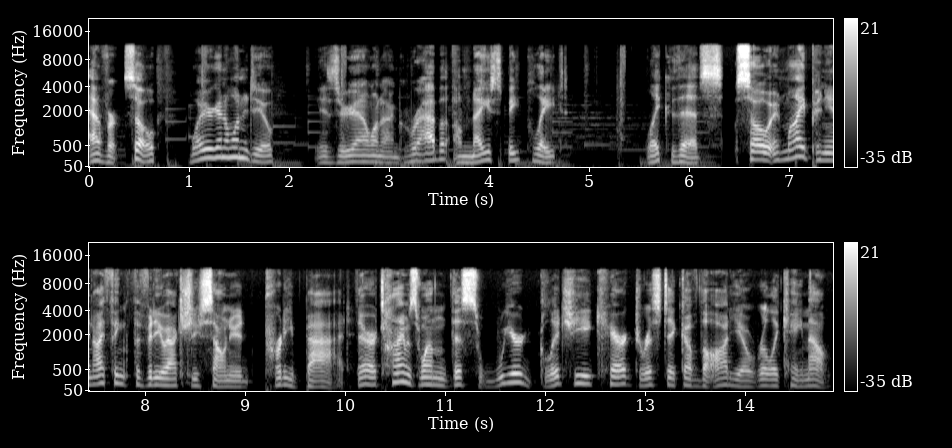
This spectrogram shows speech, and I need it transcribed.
ever. So, what you're going to want to do is you're going to want to grab a nice big plate like this. So, in my opinion, I think the video actually sounded pretty bad. There are times when this weird glitchy characteristic of the audio really came out.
